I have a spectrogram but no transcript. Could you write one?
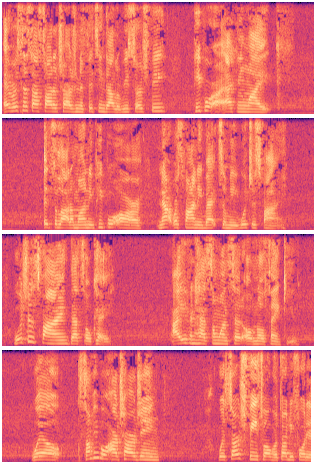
ever since I started charging a $15 research fee, people are acting like it's a lot of money. People are not responding back to me, which is fine. Which is fine. That's okay. I even had someone said, "Oh no, thank you." Well, some people are charging with search fees for over $30, $40.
